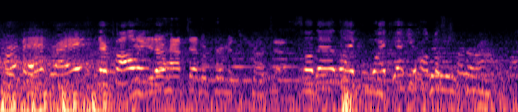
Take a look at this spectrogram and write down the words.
Permit, right? They're following. You don't have to have a permit to protest. So then, like, why can't you help us turn around?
